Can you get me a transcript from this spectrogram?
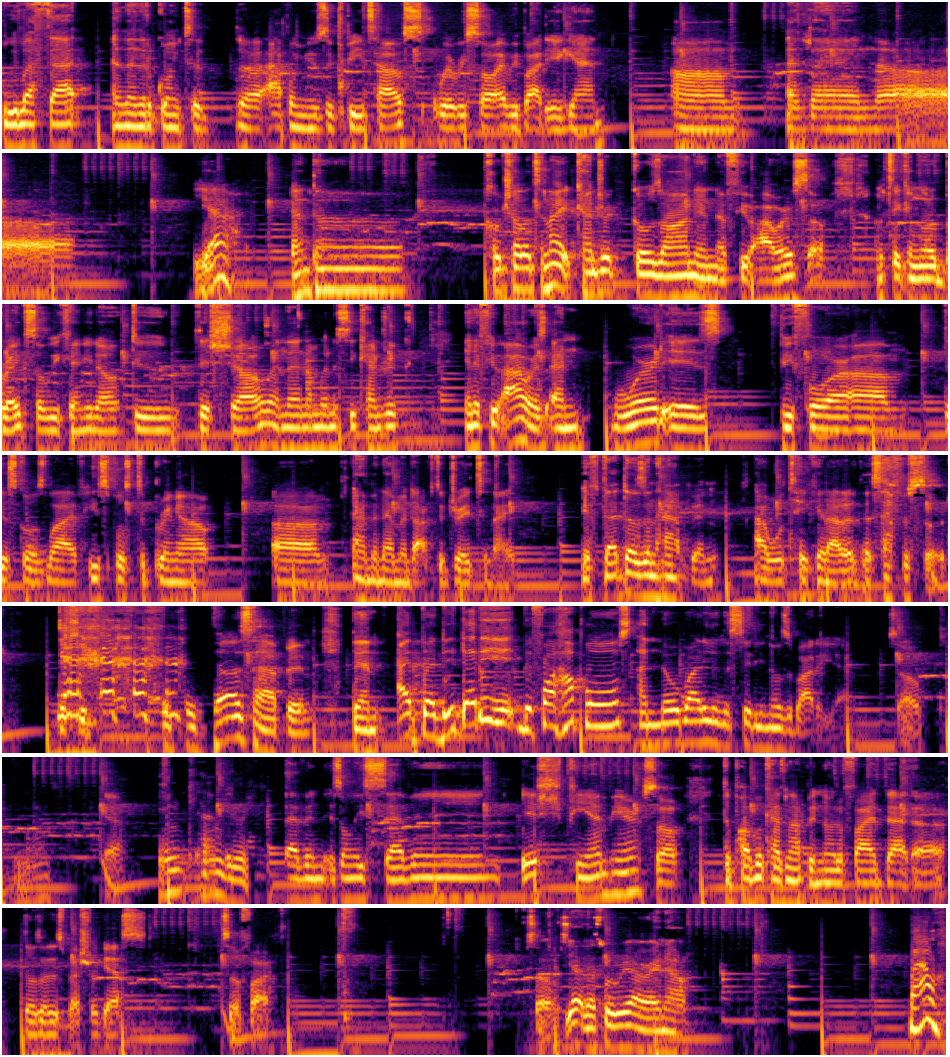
we left that and ended up going to the Apple Music Beats house where we saw everybody again. Um, and then, uh, yeah, and uh, Coachella tonight. Kendrick goes on in a few hours, so I'm taking a little break so we can, you know, do this show, and then I'm going to see Kendrick in a few hours. And word is before um, this goes live, he's supposed to bring out um, Eminem and Dr. Dre tonight. If that doesn't happen, I will take it out of this episode. If it, if it does happen, then I predicted it before it happens, and nobody in the city knows about it yet. So, yeah, In Kendrick. seven. It's only seven ish p.m. here, so the public has not been notified that uh, those are the special guests so far. So yeah, that's where we are right now. Wow,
